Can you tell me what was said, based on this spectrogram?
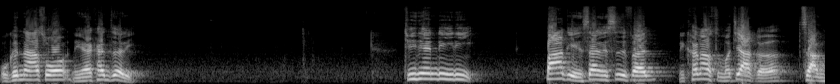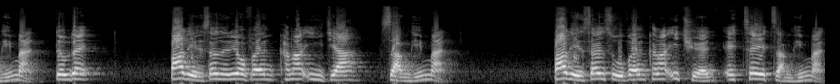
我跟大家说，你来看这里，今天利率八点三十四分，你看到什么价格？涨停板，对不对？八点三十六分看到一家涨停板，八点三十五分看到一拳，哎，这涨停板。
